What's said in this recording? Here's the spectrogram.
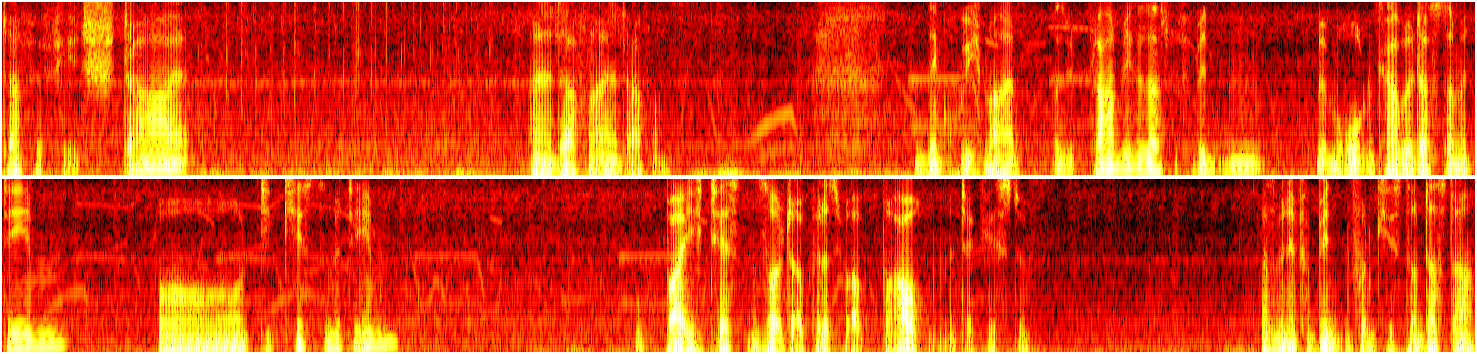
Dafür fehlt Stahl. Eine davon, eine davon. Und dann gucke ich mal. Also wir planen, wie gesagt, wir verbinden mit dem roten Kabel das da mit dem. Und die Kiste mit dem. Wobei ich testen sollte, ob wir das überhaupt brauchen mit der Kiste. Also mit dem Verbinden von Kiste und das da.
